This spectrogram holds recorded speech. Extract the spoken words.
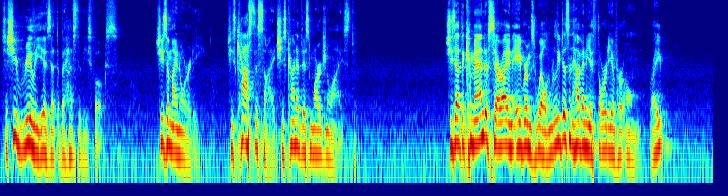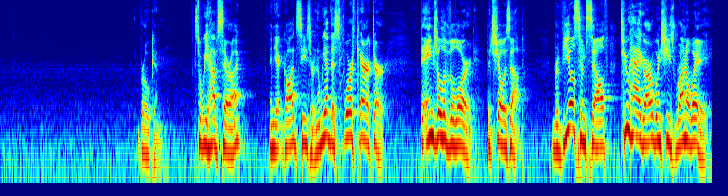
So she really is at the behest of these folks. She's a minority. She's cast aside. She's kind of this marginalized. She's at the command of Sarai and Abram's will and really doesn't have any authority of her own, right? Broken. So we have Sarai, and yet God sees her. And then we have this fourth character, the angel of the Lord, that shows up, reveals himself to Hagar when she's run away.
